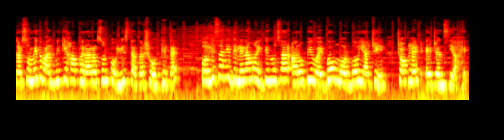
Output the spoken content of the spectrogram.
तर सुमित वाल्मिकी हा फरार असून पोलीस त्याचा शोध घेत आहेत. पोलिसांनी दिलेल्या माहितीनुसार आरोपी वैभव मोरगो याची चॉकलेट एजन्सी आहे.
